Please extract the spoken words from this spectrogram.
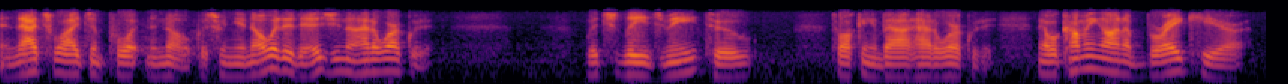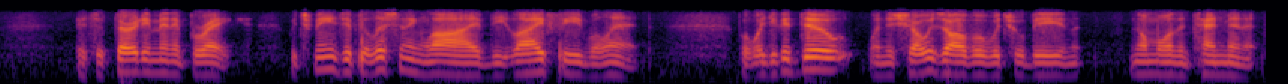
and that's why it's important to know. Because when you know what it is, you know how to work with it. Which leads me to talking about how to work with it. Now we're coming on a break here. It's a 30-minute break, which means if you're listening live, the live feed will end. But what you could do when the show is over, which will be in no more than 10 minutes,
